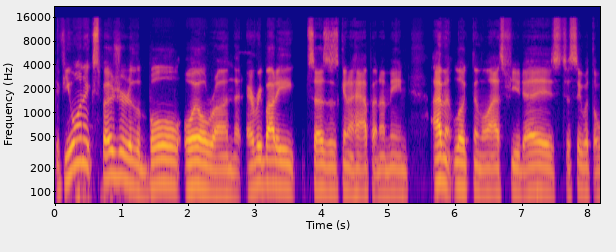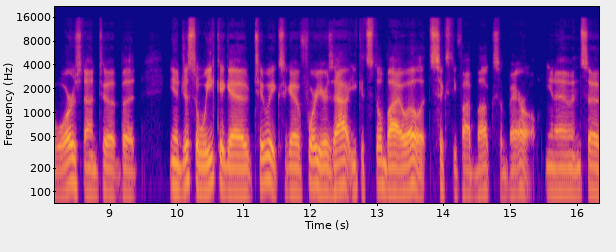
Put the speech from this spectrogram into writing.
If you want exposure to the bull oil run that everybody says is going to happen i mean i haven't looked in the last few days to see what the war's done to it but you know just a week ago two weeks ago four years out you could still buy oil at 65 bucks a barrel you know and so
